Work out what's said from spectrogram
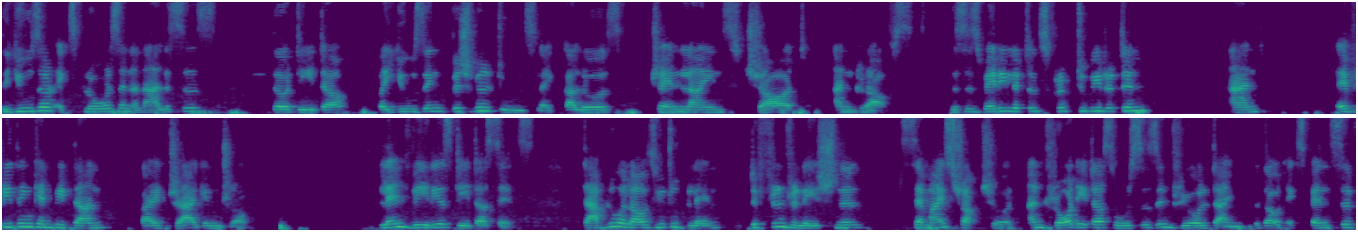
The user explores and analyzes the data by using visual tools like colors, trend lines, chart, and graphs. This is very little script to be written and Everything can be done by drag and drop. Blend various data sets. Tableau allows you to blend different relational, semi-structured, and raw data sources in real time without expensive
